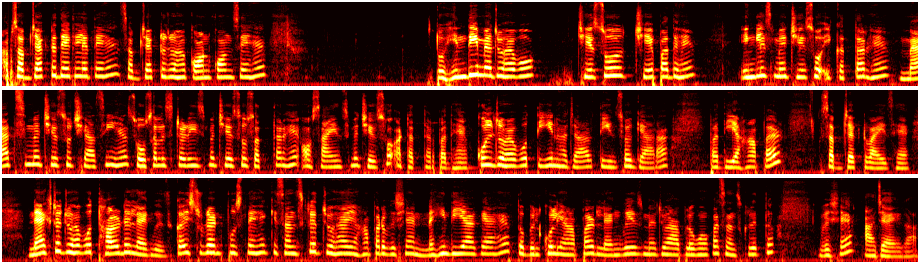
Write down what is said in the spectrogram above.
अब सब्जेक्ट देख लेते हैं। सब्जेक्ट जो है कौन कौन से हैं? तो हिंदी में जो है, वो छः पद हैं। इंग्लिश में 671 हैं मैथ्स में छः हैं सोशल स्टडीज़ में 670 हैं और साइंस में 678 पद हैं। कुल जो है वो 3311 पद यहाँ पर सब्जेक्ट वाइज है। नेक्स्ट जो है वो थर्ड लैंग्वेज कई स्टूडेंट पूछते हैं कि संस्कृत जो है यहाँ पर विषय नहीं दिया गया है तो बिल्कुल यहाँ पर लैंग्वेज में जो है आप लोगों का संस्कृत विषय आ जाएगा।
